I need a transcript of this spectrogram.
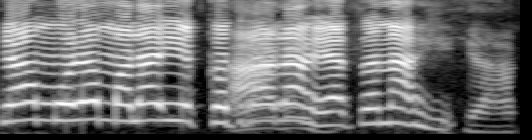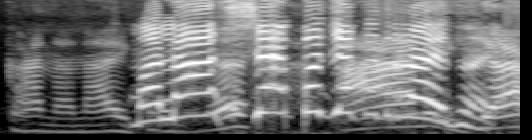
त्यामुळे मला एकत्र राहायचं नाही. या कानानं ऐकायचं. मला शापच एकत्र राहायचं नाही. या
